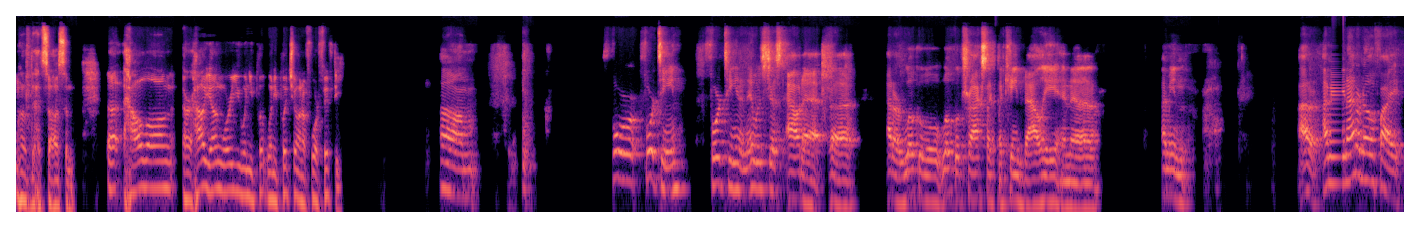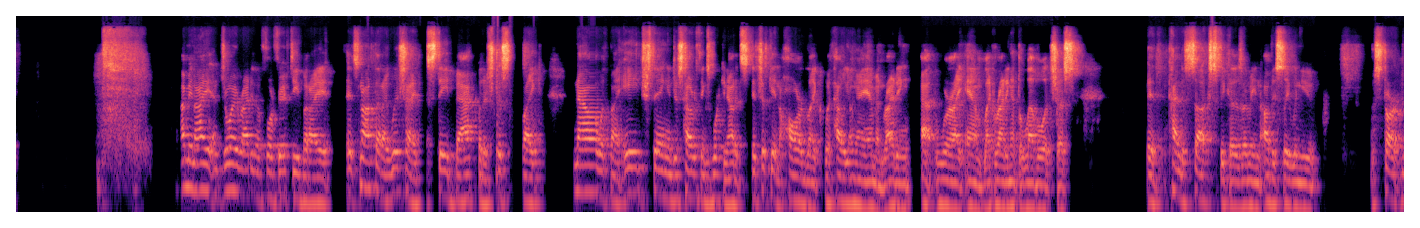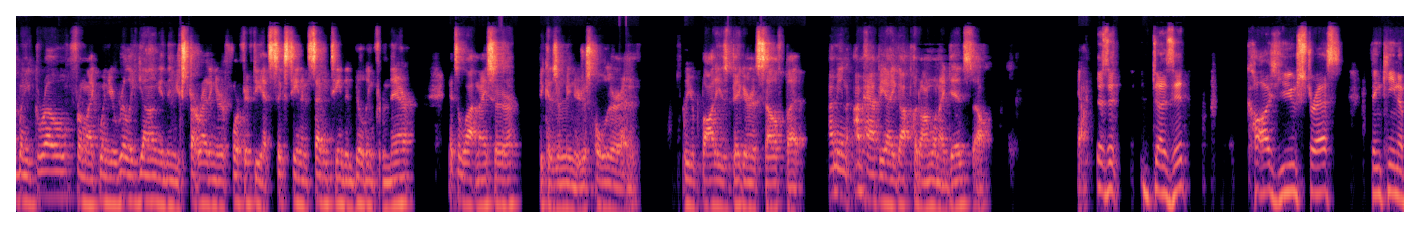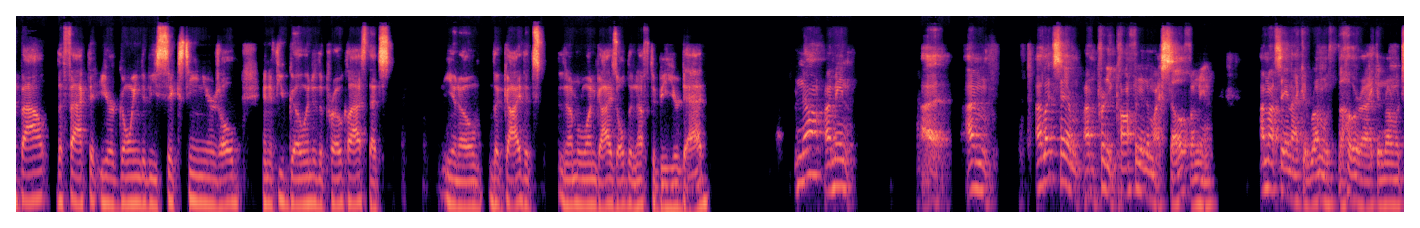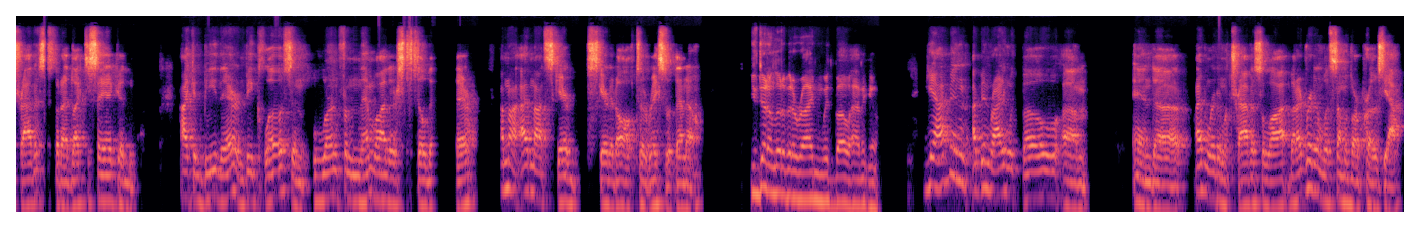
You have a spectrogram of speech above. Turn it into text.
Oh, that's awesome. Uh, how long or how young were you when you put when he put you on a 450? Um, four, 14, 14, and it was just out at uh, at our local local tracks like McCain Valley, and uh, I mean, I don't, I mean, I don't know if I, I mean, I enjoy riding the 450, but I, it's not that I wish I stayed back, but it's just like now with my age thing and just how everything's working out, it's it's just getting hard. Like with how young I am and riding at where I am, like riding at the level, it's just it kind of sucks because I mean, obviously when you start when you grow from like when you're really young and then you start riding your 450 at 16 and 17 and building from there, it's a lot nicer because I mean you're just older and your body is bigger itself. But I mean, I'm happy I got put on when I did. So yeah. Does it does it cause you stress thinking about the fact that you're going to be 16 years old and if you go into the pro class that's you know the guy that's the number one guy is old enough to be your dad No, I mean, I I'm I'd like to say I'm I'm pretty confident in myself. I mean, I'm not saying I could run with Beau or I can run with Travis, but I'd like to say I could I could be there and be close and learn from them while they're still there. I'm not I'm not scared scared at all to race with them now. you've done a little bit of riding with Beau haven't you Yeah, I've been I've been riding with Beau, um, and uh, I haven't ridden with Travis a lot, but I've ridden with some of our pros. Yeah,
